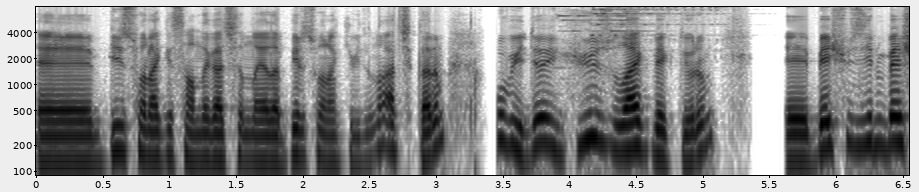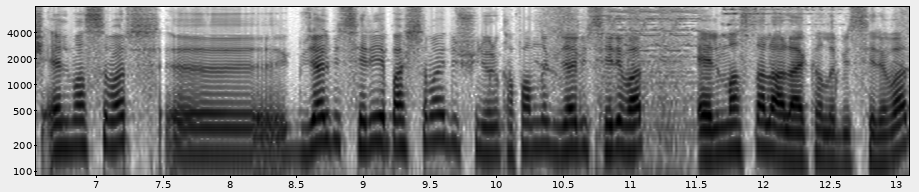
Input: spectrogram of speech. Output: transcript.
E, bir sonraki sandık açılımda ya da bir sonraki videoda açıklarım. Bu video 100 like bekliyorum. E, 525 elması var. E, güzel bir seriye başlamayı düşünüyorum. Kafamda güzel bir seri var. Elmaslarla alakalı bir seri var.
